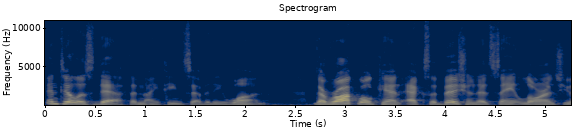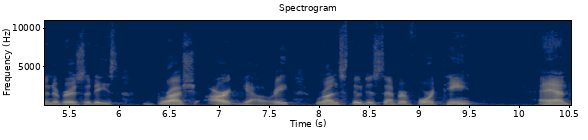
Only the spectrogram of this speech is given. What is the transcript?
until his death in 1971. The Rockwell Kent exhibition at St. Lawrence University's Brush Art Gallery runs through December 14th. And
